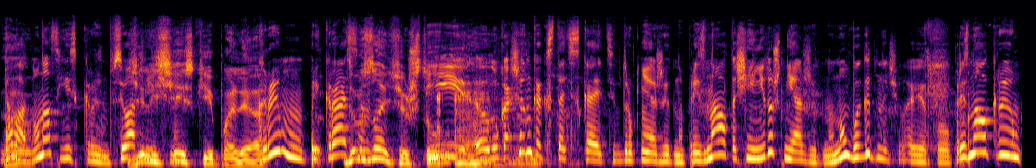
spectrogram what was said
Да э, ладно, у нас есть Крым, все отлично. Елисейские поля. Крым прекрасен. Да вы знаете, что... И э, Лукашенко, кстати сказать, вдруг неожиданно признал, точнее, не то, что неожиданно, но выгодно человеку. Признал Крым,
